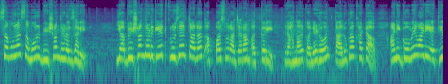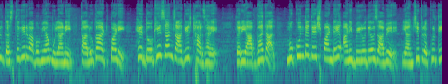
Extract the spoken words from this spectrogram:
समोरासमोर भीषण धडक झाली. या भीषण धडकेत क्रुझर चालक अप्पासो राजाराम अतकरी राहणार कलेढोण तालुका खटाव आणि गोमेवाडी येथील दस्तगीर बाबूमिया मुलानी तालुका अटपाडी हे दोघे जण जागीच ठार झाले. तर या अपघातात मुकुंद देशपांडे आणि बिरुदेव जावेर यांची प्रकृती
